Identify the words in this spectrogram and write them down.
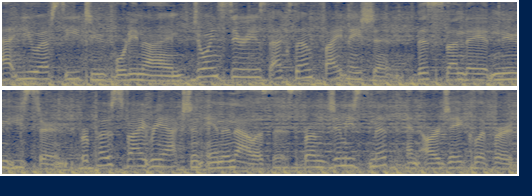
at UFC 249. Join SiriusXM Fight Nation this Sunday at noon Eastern for post-fight reaction and analysis from Jimmy Smith and RJ Clifford.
